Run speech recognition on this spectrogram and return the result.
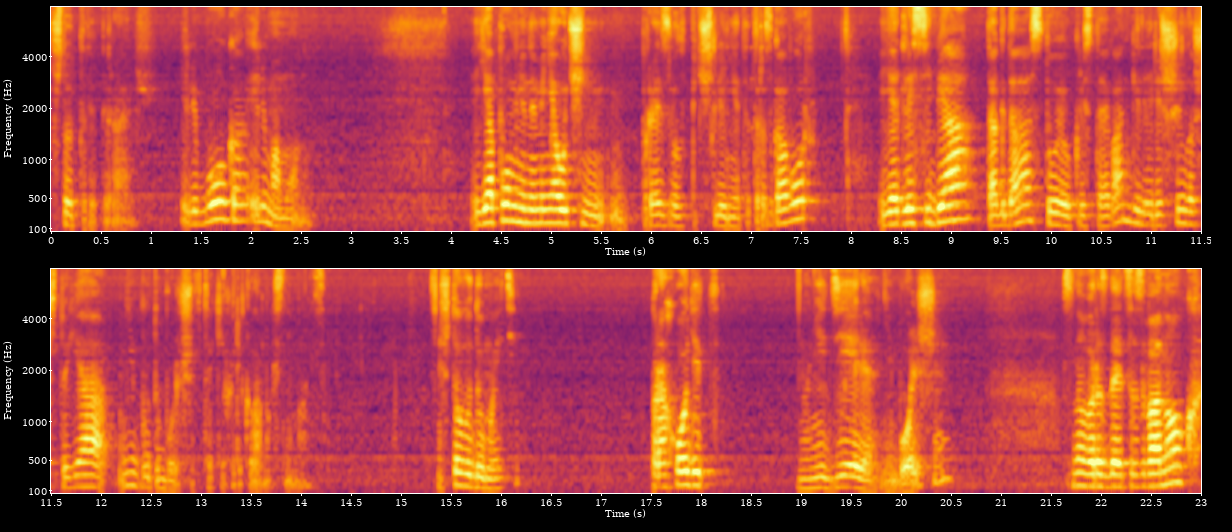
Что ты выбираешь? Или Бога, или Мамону. Я помню, на меня очень произвел впечатление этот разговор. Я для себя тогда, стоя у креста Евангелия, решила, что я не буду больше в таких рекламах сниматься. И что вы думаете? Проходит ну, неделя, не больше. Снова раздается звонок,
